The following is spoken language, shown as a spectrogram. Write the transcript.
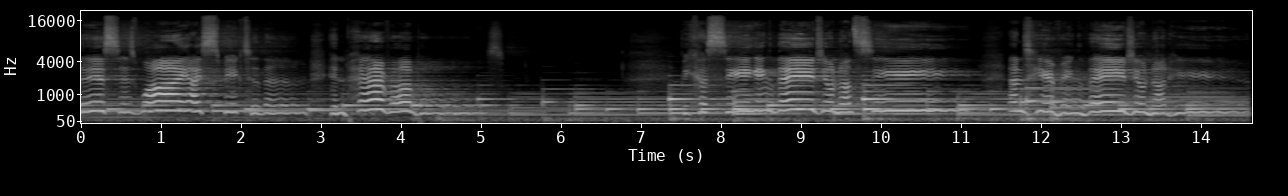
This is why I speak to them in parables. Because seeing they do not see, and hearing they do not hear,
